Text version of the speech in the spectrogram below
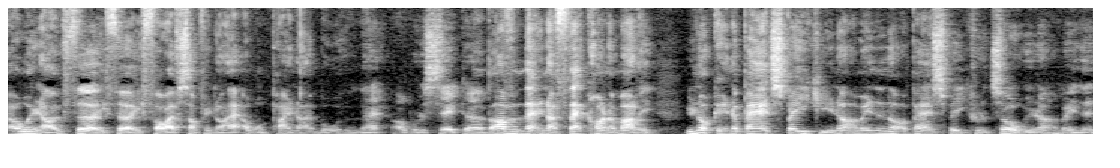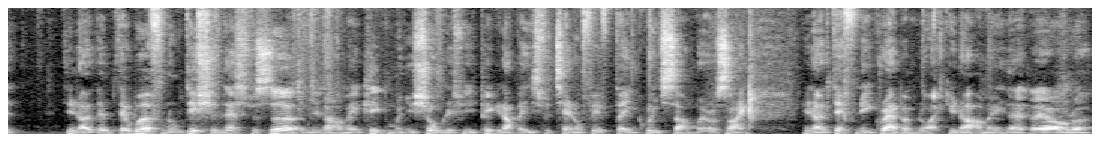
I you know, 30, 35, something like that. I wouldn't pay no more than that, I would have said. Uh, but other than that, you know, for that kind of money, you're not getting a bad speaker, you know what I mean? They're not a bad speaker at all, you know what I mean? They're, you know, they're, they're worth an audition, that's for certain, you know what I mean? Keep them on your shortlist. If you're picking up these for 10 or 15 quid somewhere or something, you know, definitely grab them, like, you know what I mean? They, they are, a,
